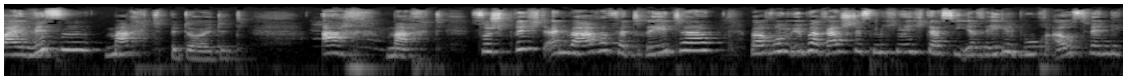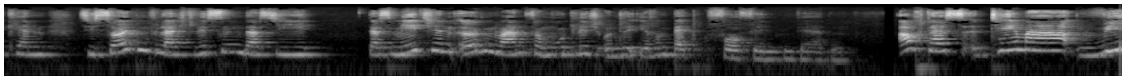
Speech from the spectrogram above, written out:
Weil Wissen Macht bedeutet. Ach, Macht. So spricht ein wahrer Vertreter. Warum überrascht es mich nicht, dass Sie Ihr Regelbuch auswendig kennen? Sie sollten vielleicht wissen, dass Sie das Mädchen irgendwann vermutlich unter Ihrem Bett vorfinden werden. Auch das Thema, wie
